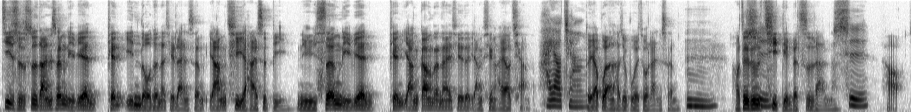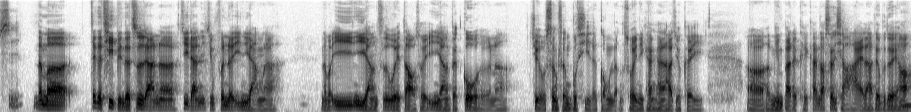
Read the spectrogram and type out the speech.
即使是男生里面偏阴柔的那些男生，阳气还是比女生里面偏阳刚的那一些的阳性还要强。还要强，对，要不然他就不会做男生。嗯，好，这就是是气禀的自然了。是好，是，那么这个气禀的自然呢，既然已经分了阴阳了，那么一阴一阳之谓道，所以阴阳的构合呢，就有生生不息的功能。所以你看看它就可以呃，很明白的可以看到生小孩啦，对不对哈？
